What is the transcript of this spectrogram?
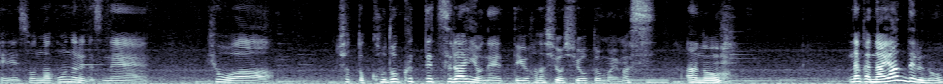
えーそんなこんなでですね今日はちょっと孤独って辛いよねっていう話をしようと思いますあの なんか悩んでるの？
